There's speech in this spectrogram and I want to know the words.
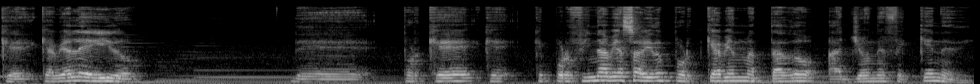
Que, había leído de por qué, que, que por fin había sabido por qué habían matado a John F. Kennedy.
